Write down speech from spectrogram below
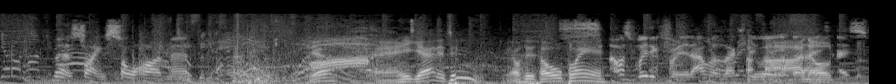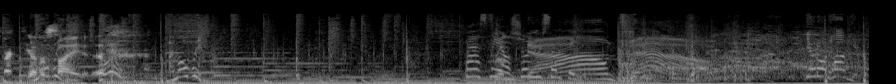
Yo, don't hog man, it's trying so hard, man. Kick it smooth. Yeah, and he got it too. That was his whole plan. I was waiting for it. I was actually waiting, Ah, I but know. I, I smacked the other side. I'm open. Pass me, I'll show you something. Down, down. Yo, don't hog it.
